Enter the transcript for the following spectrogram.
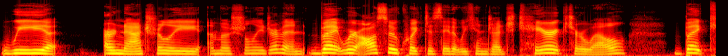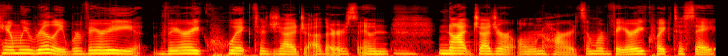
we are naturally emotionally driven. But we're also quick to say that we can judge character well. But can we really? We're very, very quick to judge others and mm. not judge our own hearts. And we're very quick to say,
